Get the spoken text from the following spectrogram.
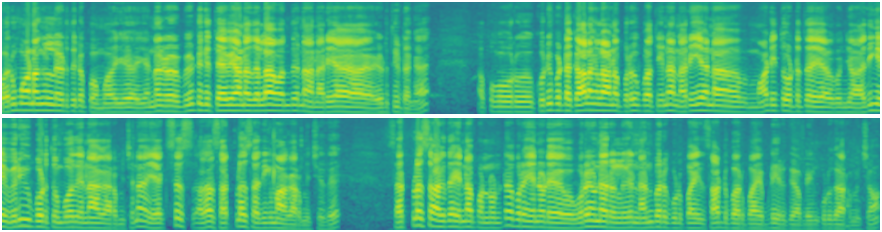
வருமானங்கள்னு எடுத்துகிட்டு இப்போ ம- வீட்டுக்கு தேவையானதெல்லாம் வந்து நான் நிறையா எடுத்துக்கிட்டேங்க அப்போ ஒரு குறிப்பிட்ட காலங்களான பிறகு பார்த்திங்கன்னா நிறைய நான் மாடி தோட்டத்தை கொஞ்சம் அதிக விரிவுபடுத்தும் போது என்ன ஆக ஆரம்பிச்சுன்னா எக்ஸஸ் அதாவது சர்ப்ளஸ் அதிகமாக ஆரம்பிச்சது. சர்ப்ளஸ் ஆகுதா என்ன பண்ணுன்ட்டு அப்புறம் என்னுடைய உறவினர்களுக்கு நண்பருக்கு கொடுப்பா இது சாப்பிட்டு பார்ப்பா எப்படி இருக்குது அப்படின்னு கொடுக்க ஆரம்பித்தோம்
